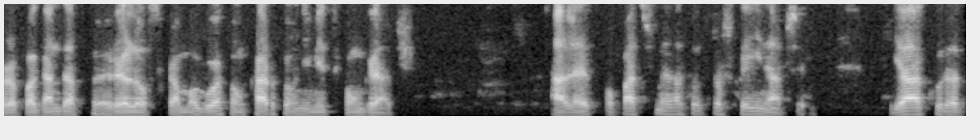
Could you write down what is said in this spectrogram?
propaganda PRL-owska mogła tą kartą niemiecką grać. Ale popatrzmy na to troszkę inaczej. Ja akurat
